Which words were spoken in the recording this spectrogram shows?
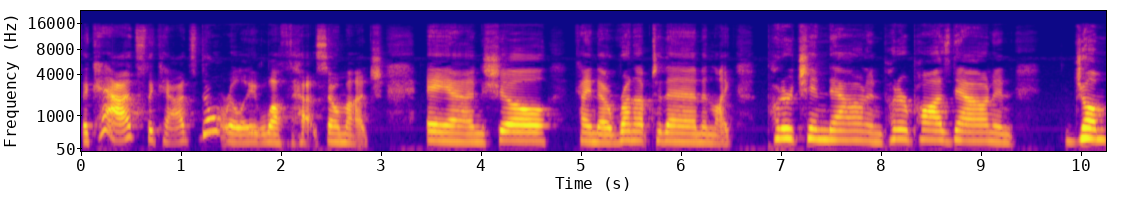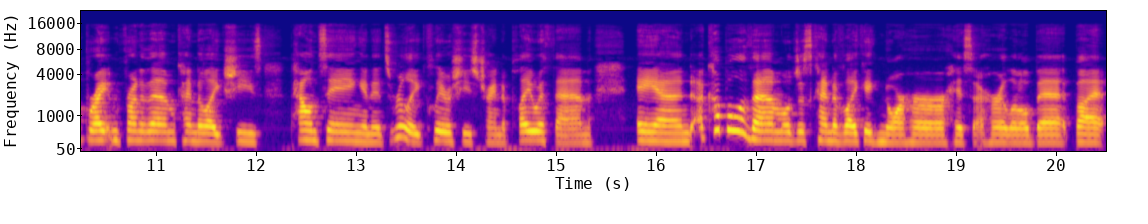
the cats, the cats don't really love that so much. And she'll kind of run up to them and like put her chin down and put her paws down and jump right in front of them, kind of like she's pouncing. And it's really clear she's trying to play with them. And a couple of them will just kind of like ignore her, hiss at her a little bit, but,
